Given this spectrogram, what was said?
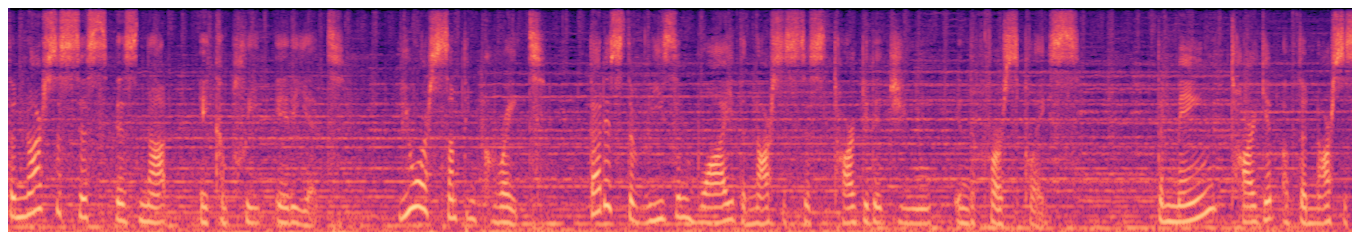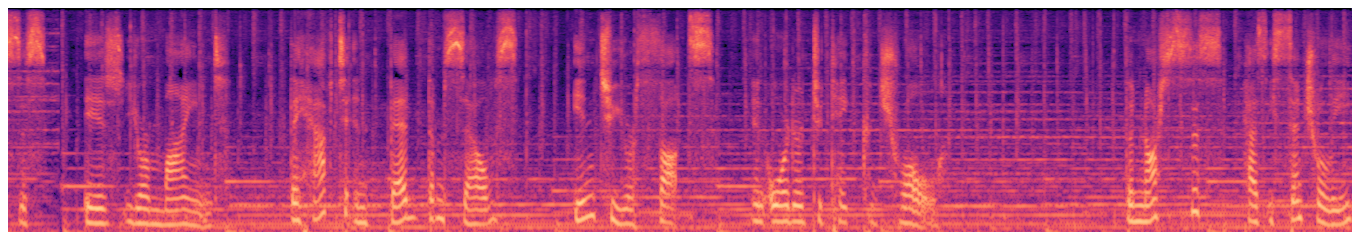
The narcissist is not a complete idiot. You are something great. That is the reason why the narcissist targeted you in the first place. The main target of the narcissist is your mind. They have to embed themselves into your thoughts in order to take control. The narcissist has essentially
